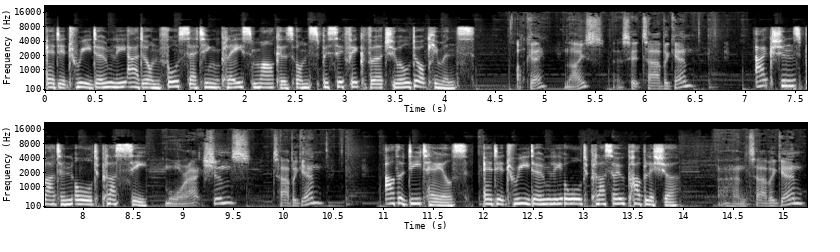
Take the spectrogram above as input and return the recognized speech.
Edit read only add on for setting place markers on specific virtual documents. Okay, nice. Let's hit tab again. Actions button Alt plus C. More actions. Tab again. Other details. Edit read only Alt plus O Publisher. And tab again.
